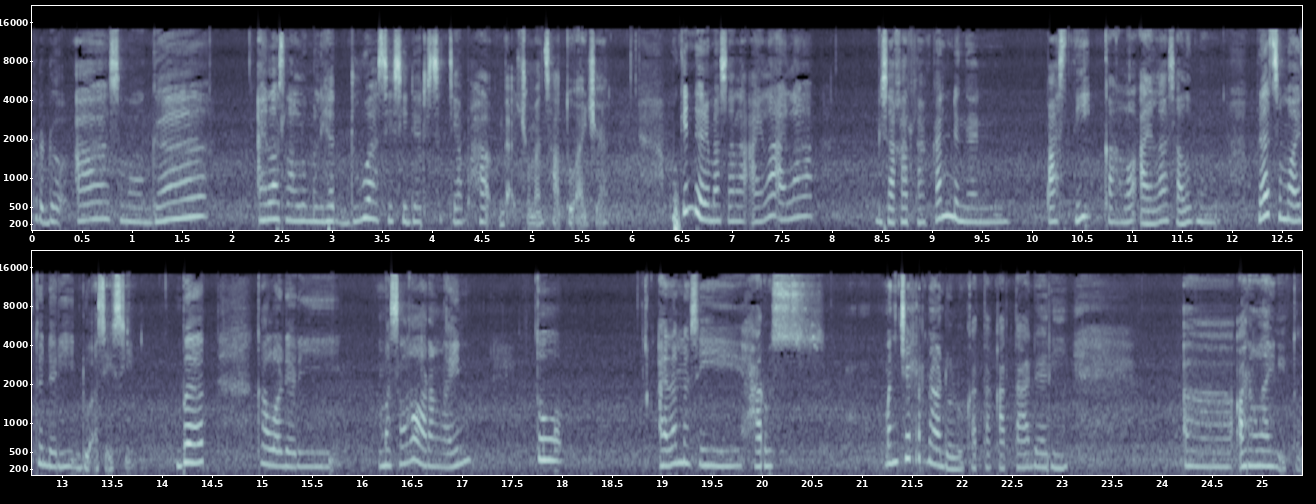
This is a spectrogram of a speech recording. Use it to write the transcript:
berdoa. Semoga Ayla selalu melihat dua sisi dari setiap hal nggak cuma satu aja. Mungkin dari masalah Ayla Ayla bisa katakan dengan pasti kalau Ayla selalu melihat semua itu dari dua sisi. But kalau dari masalah orang lain itu Ayla masih harus mencerna dulu kata-kata dari uh, orang lain itu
